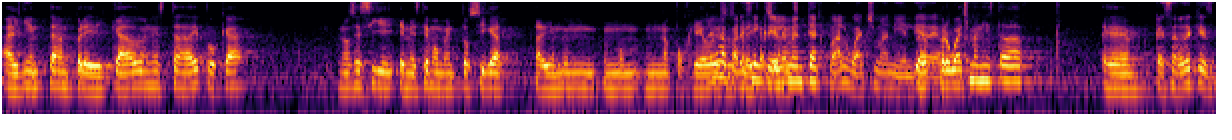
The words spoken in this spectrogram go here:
alguien tan predicado en esta época, no sé si en este momento siga habiendo un, un, apogeo. A mí me parece increíblemente actual Watchman y el día pero, de hoy. Pero Watchman estaba eh, a pesar de que es,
